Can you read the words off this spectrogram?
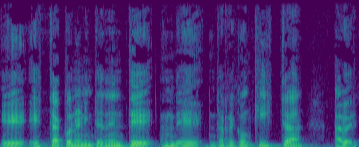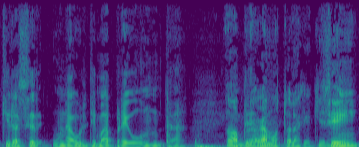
Eh, está con el intendente de, Reconquista. A ver, quiero hacer una última pregunta. No, pero hagamos todas las que quieran. ¿Sí?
